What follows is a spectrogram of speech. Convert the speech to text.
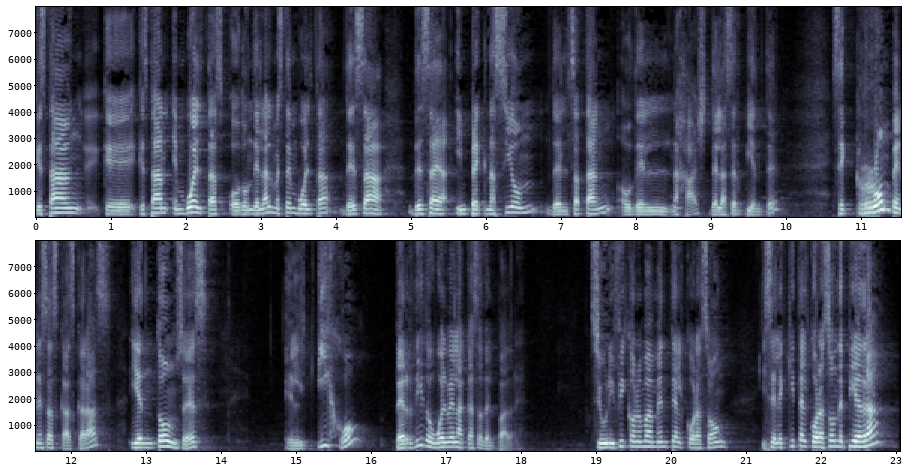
que están, eh, que están envueltas o donde el alma está envuelta de esa de esa impregnación del satán o del nahash, de la serpiente, se rompen esas cáscaras y entonces el hijo perdido vuelve a la casa del padre. Se unifica nuevamente al corazón y se le quita el corazón de piedra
